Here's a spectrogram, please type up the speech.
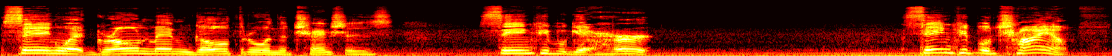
Seeing what grown men go through in the trenches, seeing people get hurt, seeing people triumph.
